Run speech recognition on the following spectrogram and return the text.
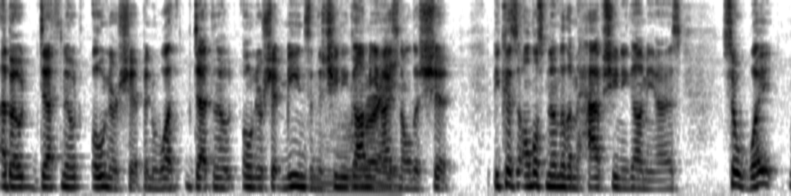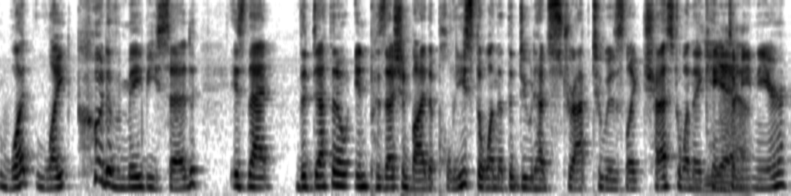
about Death Note ownership and what Death Note ownership means and the Shinigami eyes and all this shit. Because almost none of them have Shinigami eyes. So what what Light could have maybe said is that the Death Note in possession by the police, the one that the dude had strapped to his like chest when they came to Yeah. meet Near,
